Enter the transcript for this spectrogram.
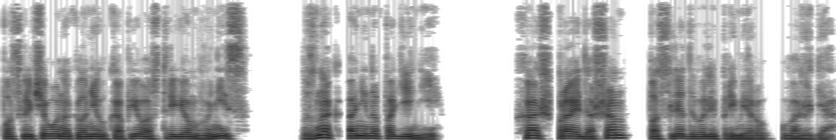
после чего наклонил копье острием вниз, в знак о ненападении. Хаш Прайдашан последовали примеру вождя.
